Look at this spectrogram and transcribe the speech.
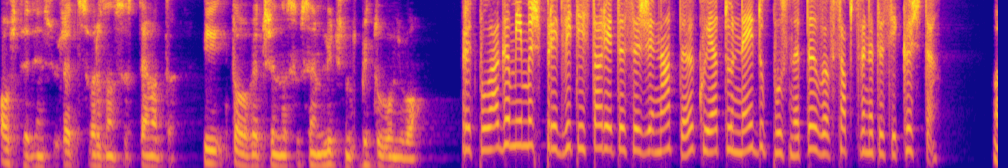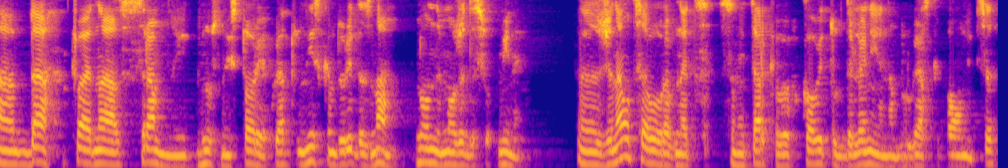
още един сюжет, свързан с темата. И то вече на съвсем лично, битово ниво. Предполагам, имаш предвид историята с жената, която не е допусната в собствената си къща. А, да, това е една срамна и гнусна история, която не искам дори да знам, но не може да се отмине. Жена от село Равнец, санитарка в COVID отделение на Бургаска болница,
